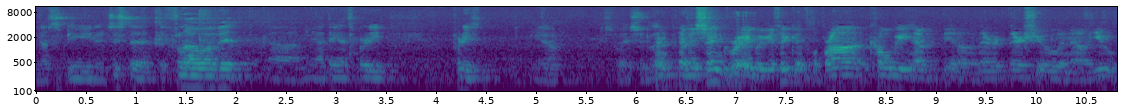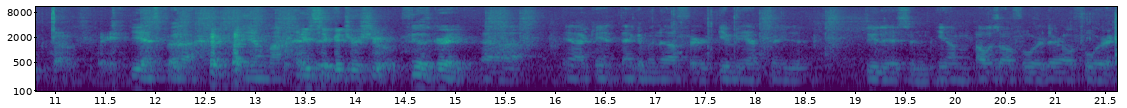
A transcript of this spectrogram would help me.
you know speed and just the, the flow of it. Um, you know, I think that's pretty, pretty, you know, just what it should look. And and the same grade, when you think of LeBron, Kobe have, you know, their, their shoe, and now you have Yes, but uh, you know, my, a, a signature shoe. feels great. Uh, you know, I can't thank them enough for giving me the opportunity to do this, and you know, I'm, I was all for it. They're all for it,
